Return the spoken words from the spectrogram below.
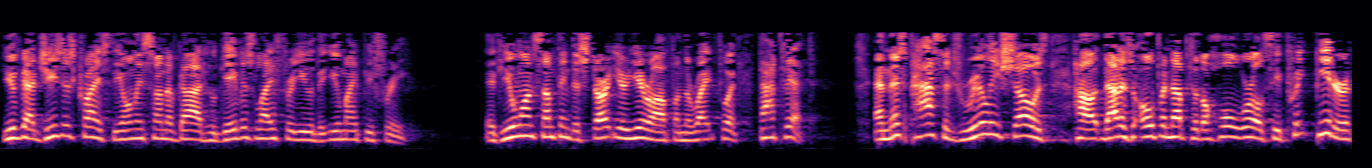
You've got Jesus Christ, the only Son of God, who gave his life for you that you might be free. If you want something to start your year off on the right foot, that's it. And this passage really shows how that is opened up to the whole world. See, Peter,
